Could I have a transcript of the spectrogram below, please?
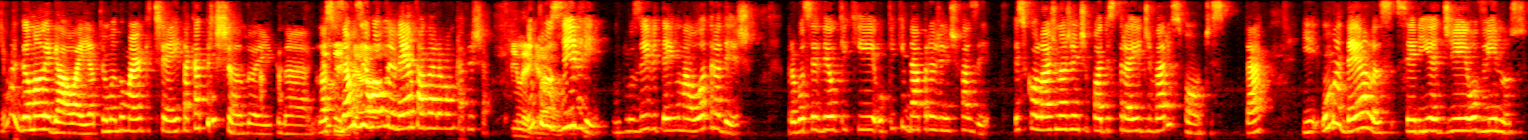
e uma gama legal aí. A turma do marketing aí está caprichando aí. Na... Nós fizemos envolvimento, agora vamos caprichar. Inclusive, inclusive, tem uma outra deixa, para você ver o que, que, o que, que dá para a gente fazer. Esse colágeno a gente pode extrair de várias fontes, tá? E uma delas seria de ovinos,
